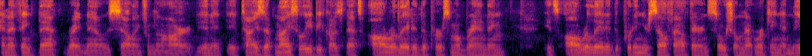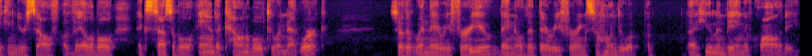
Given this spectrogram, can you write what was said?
And I think that right now is selling from the heart. And it, it ties up nicely because that's all related to personal branding. It's all related to putting yourself out there in social networking and making yourself available, accessible, and accountable to a network so that when they refer you, they know that they're referring someone to a, a, a human being of quality.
